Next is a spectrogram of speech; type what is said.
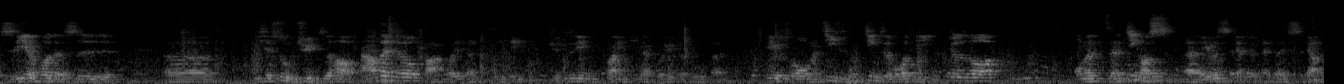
实验或者是呃一些数据之后，然后再就法规的制定。去制定关于机改鲑鱼的部分，例如说我们禁止禁止活体，就是说我们只能进口死呃有死掉就在这里死掉的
